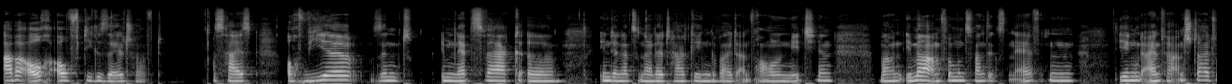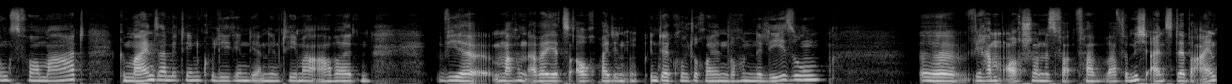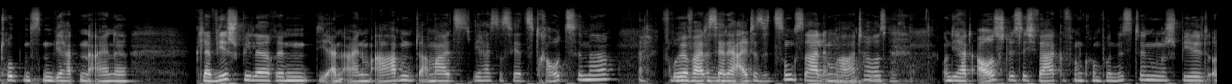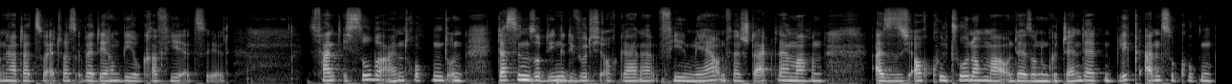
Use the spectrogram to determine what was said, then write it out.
aber auch auf die Gesellschaft. Das heißt, auch wir sind im Netzwerk äh, Internationaler Tag gegen Gewalt an Frauen und Mädchen, machen immer am 25.11. irgendein Veranstaltungsformat, gemeinsam mit den Kolleginnen, die an dem Thema arbeiten. Wir machen aber jetzt auch bei den interkulturellen Wochen eine Lesung. Äh, wir haben auch schon, das war für mich eins der beeindruckendsten, wir hatten eine Klavierspielerin, die an einem Abend damals, wie heißt das jetzt, Trauzimmer, früher war das ja der alte Sitzungssaal im Rathaus, und die hat ausschließlich Werke von Komponistinnen gespielt und hat dazu etwas über deren Biografie erzählt. Das fand ich so beeindruckend und das sind so Dinge, die würde ich auch gerne viel mehr und verstärkter machen. Also sich auch Kultur nochmal unter so einem gegenderten Blick anzugucken,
